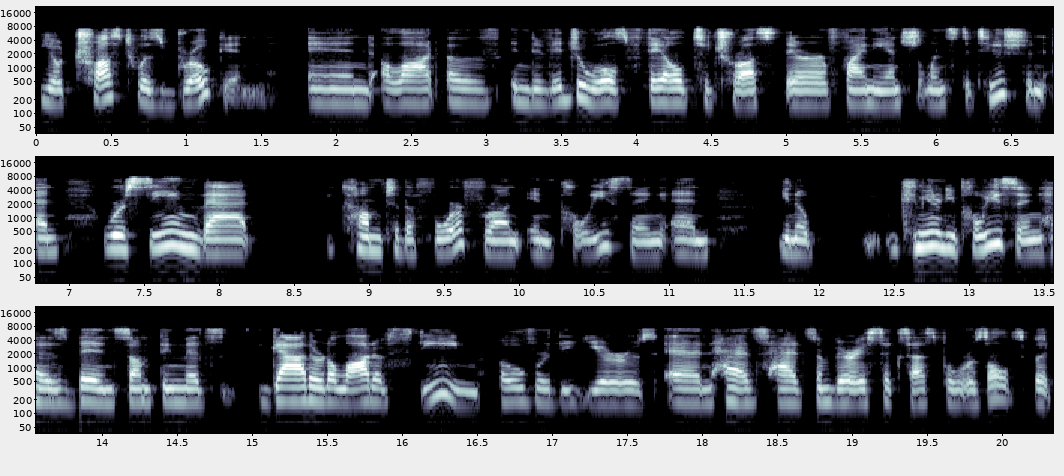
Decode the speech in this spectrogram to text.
you know trust was broken and a lot of individuals failed to trust their financial institution. And we're seeing that come to the forefront in policing and you know community policing has been something that's gathered a lot of steam over the years and has had some very successful results. But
